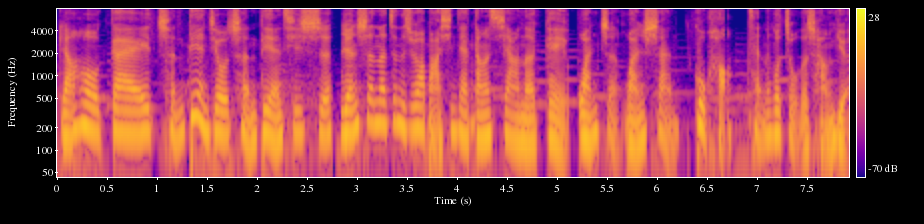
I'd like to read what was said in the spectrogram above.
然后该沉淀就沉淀。其实人生呢，真的就要把现在当下呢给完整完善顾好，才能够走得长远。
